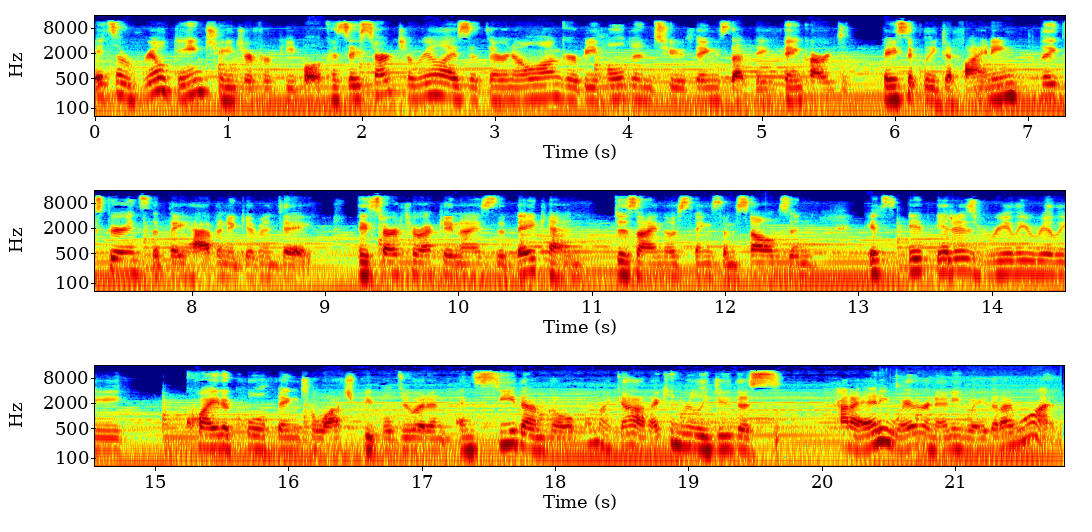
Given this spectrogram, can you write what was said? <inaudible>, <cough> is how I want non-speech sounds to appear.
it's a real game changer for people because they start to realize that they're no longer beholden to things that they think are basically defining the experience that they have in a given day. They start to recognize that they can design those things themselves. And it's it, it is really, really quite a cool thing to watch people do it and, and see them go, oh my God, I can really do this kind of anywhere in any way that I want.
